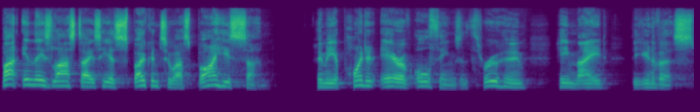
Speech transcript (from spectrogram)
but in these last days, He has spoken to us by His Son, whom He appointed heir of all things, and through whom He made the universe.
